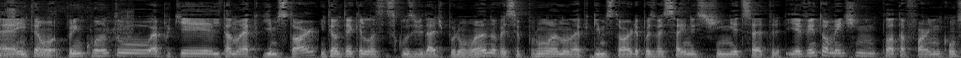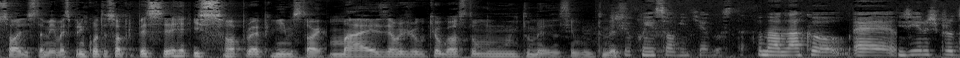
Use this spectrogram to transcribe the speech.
é, então, por enquanto é porque ele tá no Epic Game Store, então tem aquele lance de exclusividade por um ano, vai ser por um ano no Epic Game Store, depois vai sair no Steam, etc. E eventualmente em plataforma, em consoles também, mas por enquanto é só pro PC e só pro Epic Game Store. Mas é um jogo que eu gosto muito mesmo, assim, muito mesmo. Eu conheço alguém que ia gostar. O Nanako é engenheiro de produção.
